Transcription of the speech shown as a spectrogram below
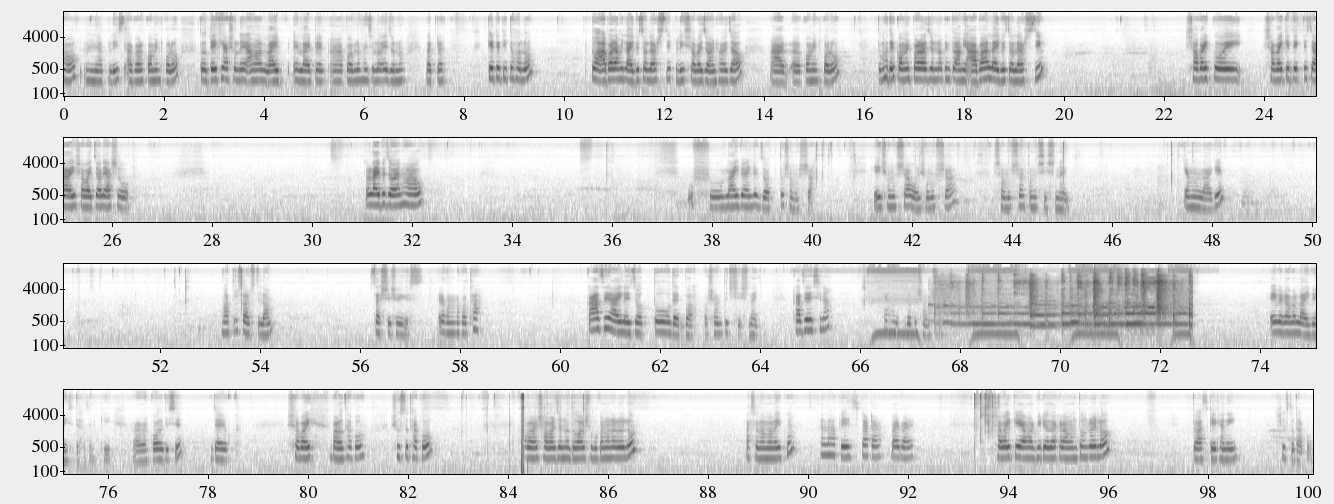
হও প্লিজ আবার কমেন্ট করো। তো দেখে আসলে আমার লাইভ লাইভটা প্রবলেম হয়েছিল এই জন্য লাইভটা কেটে দিতে হলো। তো আবার আমি লাইভে চলে আসছি প্লিজ সবাই জয়েন হয়ে যাও আর কমেন্ট করো। তোমাদের কমেন্ট পড়ার জন্য কিন্তু আমি আবার লাইভে চলে আসছি। সবাই কই, সবাইকে দেখতে চাই, সবাই চলে আসো। তো লাইভে জয়েন হও। লাইভে আইলে যত সমস্যা। এই সমস্যা, ওই সমস্যা, সমস্যার কোনো শেষ নাই। কেমন লাগে? মাত্র চার্জ দিলাম। চার্জ শেষ হয়ে গেছে। এরকম কথা? কাজে আইলে যত দেখবা অশান্তির শেষ নাই। কাজে আইছি না, এখন যত সমস্যা। এইবার আবার লাইভে এসে দেখা যান কি আবার কল দিছে। যাই হোক, সবাই ভালো থাকো, সুস্থ থাকো। সবার সবার জন্য দোয়ার শুভকামনা রইল। আসসালামু আলাইকুম। আল্লাহ হাফেজ, টাটা, বাই বাই। সবাইকে আমার ভিডিও দেখার আমন্ত্রণ রইল। তো আজকে এখানেই। সুস্থ থাকো।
